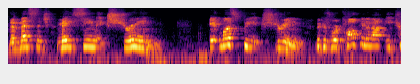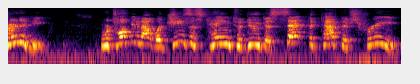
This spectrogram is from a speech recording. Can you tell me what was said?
The message may seem extreme. It must be extreme because we're talking about eternity. We're talking about what Jesus came to do to set the captives free.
